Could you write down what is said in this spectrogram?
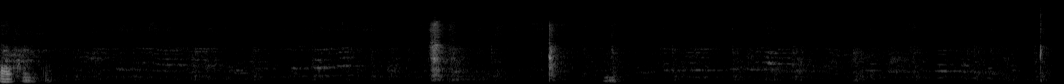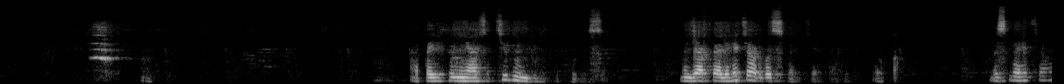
आपण इथं आता इथून हे असं चिरून म्हणजे आपल्याला ह्याच्यावर आता बसलं ह्याच्यावर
